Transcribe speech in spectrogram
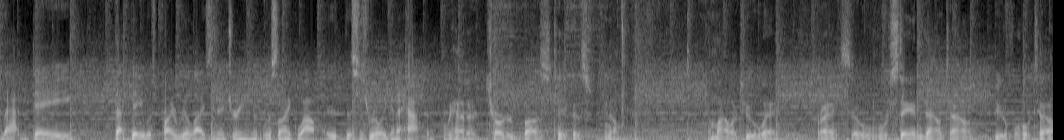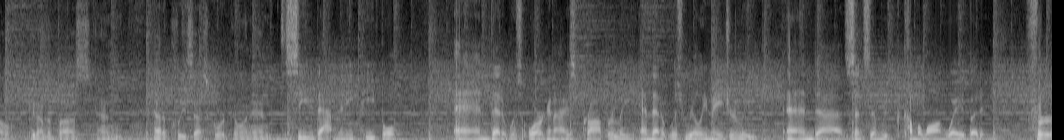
That day that day was probably realizing a dream. It was like, wow, it, this is really going to happen. We had a chartered bus take us, you know, a mile or two away, right? So we're staying downtown, beautiful hotel, get on the bus, and had a police escort going in. To see that many people and that it was organized properly and that it was really major league. And uh, since then we've come a long way, but it, for,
